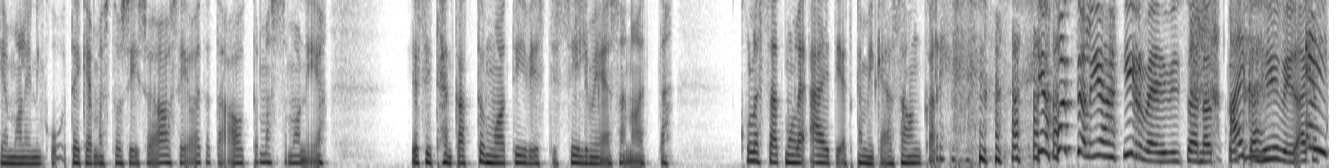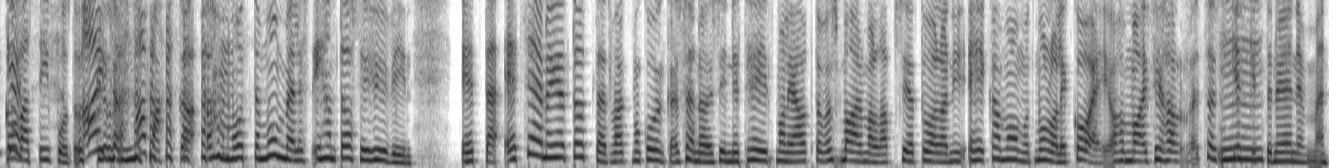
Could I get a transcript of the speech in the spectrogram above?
ja mä olin niin kuin tekemässä tosi isoja asioita tai auttamassa monia. Ja sitten hän katsoi mua tiiviisti silmiä ja sanoi, että kuule sä oot mulle äiti, etkä mikään sankari. ja se oli ihan hirveän hyvin sanottu. Aika hyvin, aika Eikä, kova tiputus. Aika kyllä. napakka, mutta mun mielestä ihan tosi hyvin. Että et sehän on ihan totta, että vaikka mä kuinka sanoisin, että hei, mä olin auttamassa maailman lapsia tuolla, niin ei on, mutta mulla oli koe, johon mä olisin halunnut, että sä olisit mm. keskittynyt enemmän.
